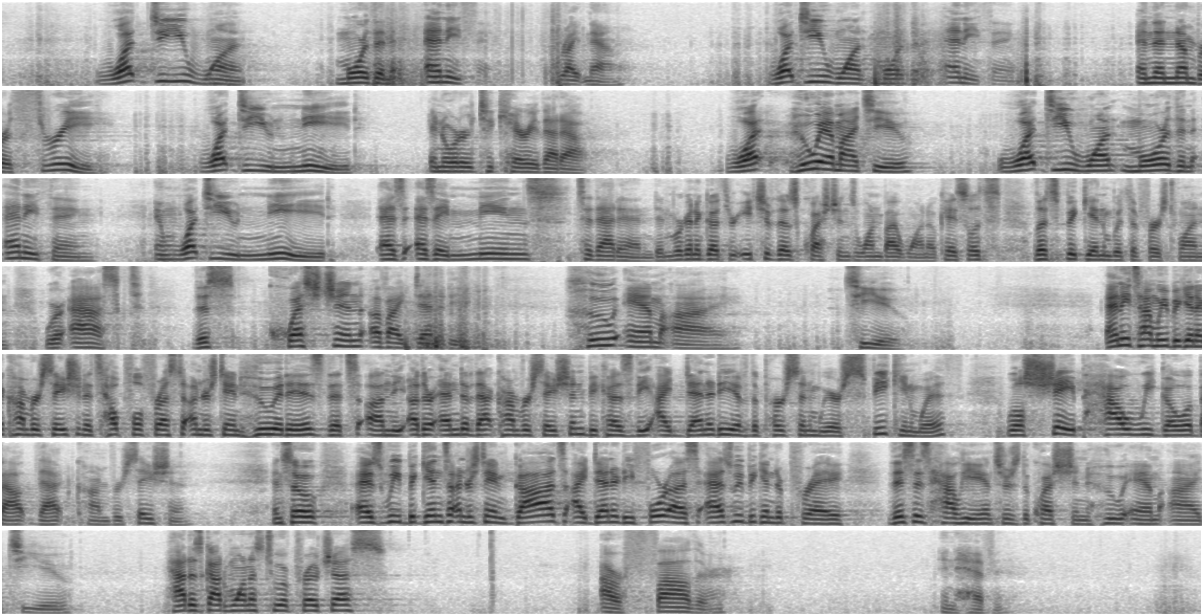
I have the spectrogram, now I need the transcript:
What do you want more than anything right now? What do you want more than anything? And then, number three, what do you need in order to carry that out? What, who am I to you? What do you want more than anything? And what do you need as, as a means to that end? And we're going to go through each of those questions one by one. Okay, so let's, let's begin with the first one. We're asked this question of identity who am I to you? Anytime we begin a conversation, it's helpful for us to understand who it is that's on the other end of that conversation because the identity of the person we are speaking with will shape how we go about that conversation. And so, as we begin to understand God's identity for us, as we begin to pray, this is how He answers the question Who am I to you? How does God want us to approach us? Our Father in heaven.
